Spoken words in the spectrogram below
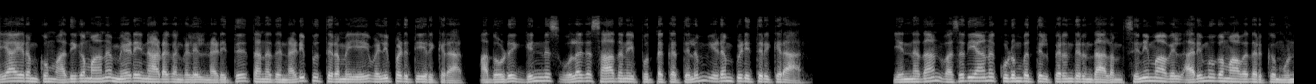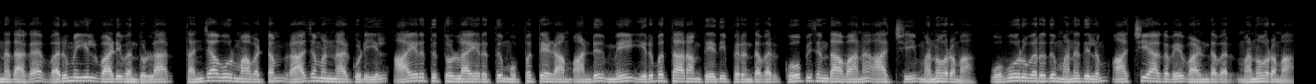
ஐயாயிரம்க்கும் அதிகமான மேடை நாடகங்களில் நடித்து தனது நடிப்புத் திறமையை வெளிப்படுத்தியிருக்கிறார். அதோடு கின்னஸ் உலக சாதனை புத்தகத்திலும் இடம் பிடித்திருக்கிறார். என்னதான் வசதியான குடும்பத்தில் பிறந்திருந்தாலும் சினிமாவில் அறிமுகமாவதற்கு முன்னதாக வறுமையில் வாடி வந்துள்ளார். தஞ்சாவூர் மாவட்டம் ராஜமன்னார்குடியில் ஆயிரத்து தொள்ளாயிரத்து முப்பத்தேழாம் ஆண்டு மே இருபத்தாறாம் தேதி பிறந்தவர் கோபிச்சந்தாவான ஆட்சி மனோரமா. ஒவ்வொருவரது மனதிலும் ஆட்சியாகவே வாழ்ந்தவர் மனோரமா.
